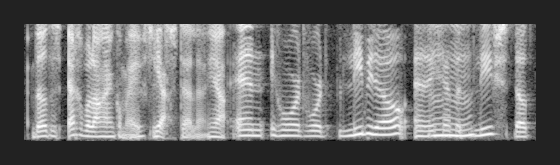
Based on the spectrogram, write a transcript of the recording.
dat is echt belangrijk om eventjes ja. te stellen. Ja. En ik hoor het woord libido en ik mm -hmm. heb het liefst dat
